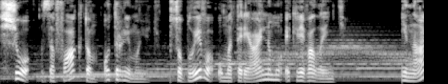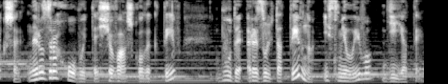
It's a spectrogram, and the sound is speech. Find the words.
що за фактом отримують особливо у матеріальному еквіваленті. Інакше не розраховуйте, що ваш колектив буде результативно і сміливо діяти.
